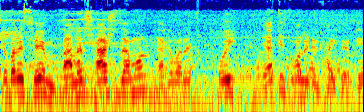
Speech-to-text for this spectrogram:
একেবারে সেম তালের শ্বাস যেমন একেবারে ওই একই কোয়ালিটির খাইতে আর কি।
